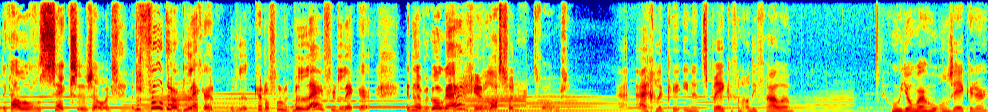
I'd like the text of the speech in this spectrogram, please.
Ik hou wel van seks en zo. En dat voelt ook lekker. lekker. Dan voel ik mijn lijf weer lekker. En dan heb ik ook eigenlijk geen last van artrose. Eigenlijk in het spreken van al die vrouwen, hoe jonger, hoe onzekerder.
